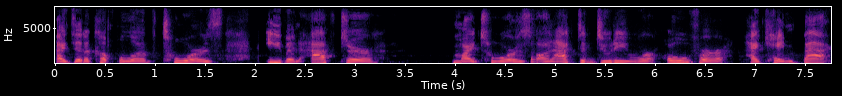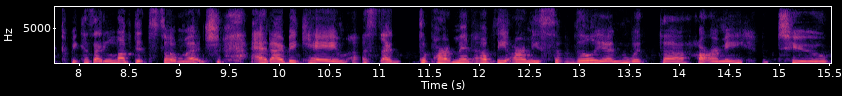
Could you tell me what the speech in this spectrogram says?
I did a couple of tours even after my tours on active duty were over. I came back because I loved it so much, and I became a, a Department of the Army civilian with the Army to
